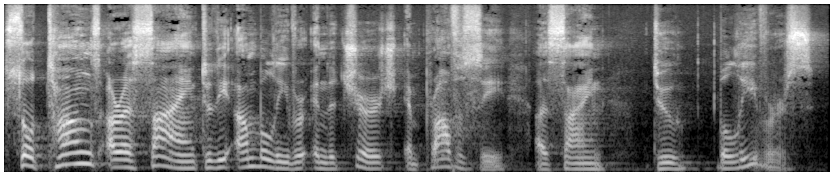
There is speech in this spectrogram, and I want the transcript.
so tongues are a sign to the unbeliever in the church and prophecy a sign to believers.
